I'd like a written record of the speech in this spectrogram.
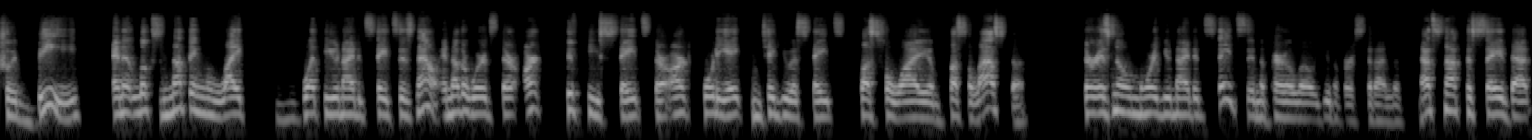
could be, and it looks nothing like what the United States is now. In other words, there aren't 50 states, there aren't 48 contiguous states plus Hawaii and plus Alaska. There is no more United States in the parallel universe that I live in. That's not to say that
